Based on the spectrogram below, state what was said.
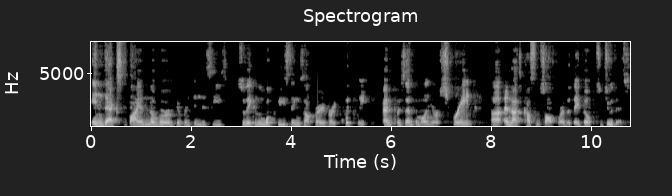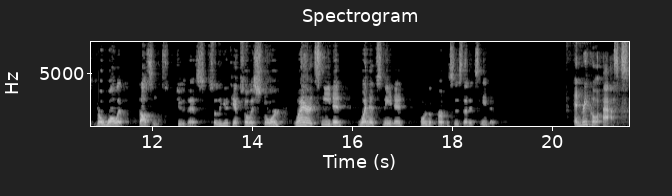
indexed by a number of different indices so they can look these things up very, very quickly and present them on your screen. Uh, and that's custom software that they built to do this. Your wallet doesn't do this. So the UTXO is stored where it's needed, when it's needed, for the purposes that it's needed. Enrico asks,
